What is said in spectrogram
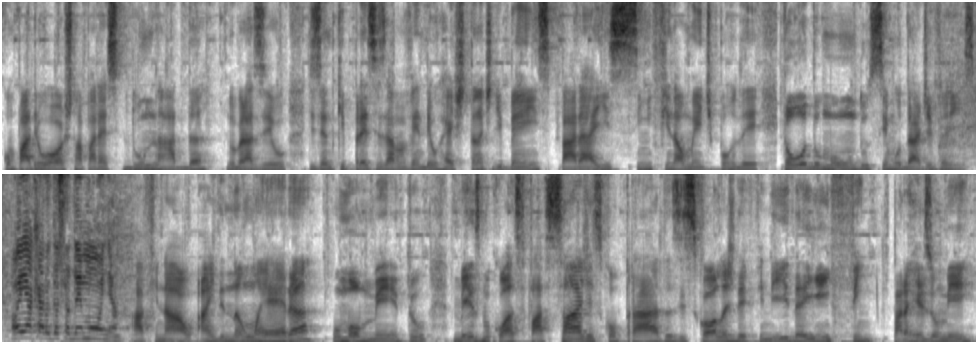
compadre Washington aparece do nada no Brasil, dizendo que precisava vender o restante de bens para aí sim finalmente poder todo mundo se mudar de vez. Olha a cara dessa demônia. Afinal, ainda não era o momento, mesmo com as passagens passagens compradas, escolas definidas e enfim. Para resumir,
